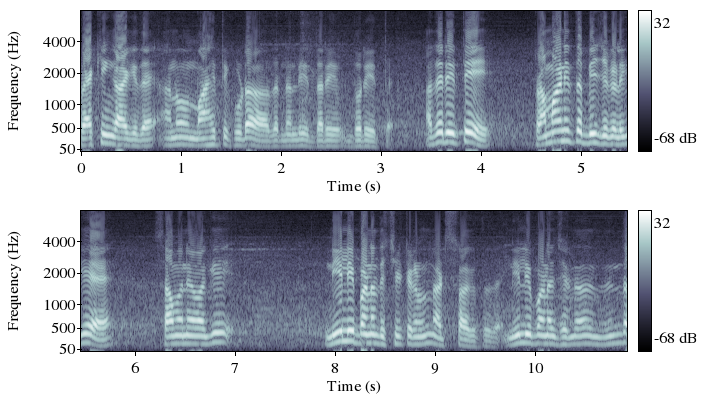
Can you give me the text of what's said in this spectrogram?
ಪ್ಯಾಕಿಂಗ್ ಆಗಿದೆ ಅನ್ನೋ ಮಾಹಿತಿ ಕೂಡ ಅದರಲ್ಲಿ ದೊರೆ, ದೊರೆಯುತ್ತೆ. ಅದೇ ರೀತಿ ಪ್ರಮಾಣಿತ ಬೀಜಗಳಿಗೆ ಸಾಮಾನ್ಯವಾಗಿ ನೀಲಿ ಬಣ್ಣದ ಚೀಟಿಗಳನ್ನು ನಡೆಸಲಾಗುತ್ತದೆ. ನೀಲಿ ಬಣ್ಣದ ಚೀಟದಿಂದ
